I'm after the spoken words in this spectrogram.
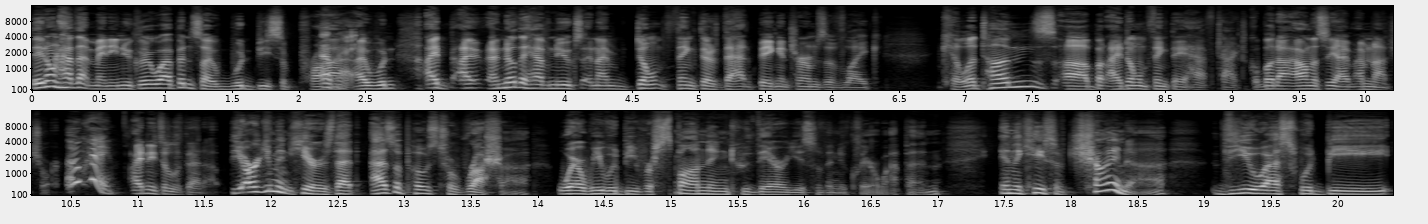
they don't have that many nuclear weapons, so I would be surprised. Okay. I would. I, I I know they have nukes, and I don't think they're that big in terms of like kilotons. Uh, but I don't think they have tactical. But I, honestly, I'm, I'm not sure. okay I need to look that up. The argument here is that as opposed to Russia, where we would be responding to their use of a nuclear weapon, in the case of China, the US would be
